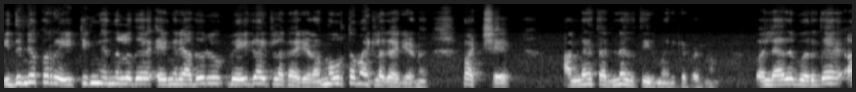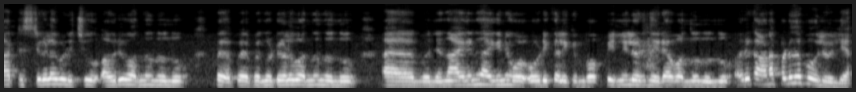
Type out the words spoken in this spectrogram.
ഇതിന്റെയൊക്കെ റേറ്റിംഗ് എന്നുള്ളത് എങ്ങനെ? അതൊരു വേഗമായിട്ടുള്ള കാര്യമാണ് അമൂർത്തമായിട്ടുള്ള കാര്യമാണ്. പക്ഷേ അങ്ങനെ തന്നെ അത് തീരുമാനിക്കപ്പെടണം. അല്ലാതെ വെറുതെ ആർട്ടിസ്റ്റുകളെ വിളിച്ചു അവർ വന്നു നിന്നു പെൺകുട്ടികൾ വന്നു നിന്നു പിന്നെ നായകന് നായകന് ഓടിക്കളിക്കുമ്പോൾ പിന്നിലൊരു നിര വന്നു നിന്നു അവർ കാണപ്പെടുക പോലുമില്ല.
